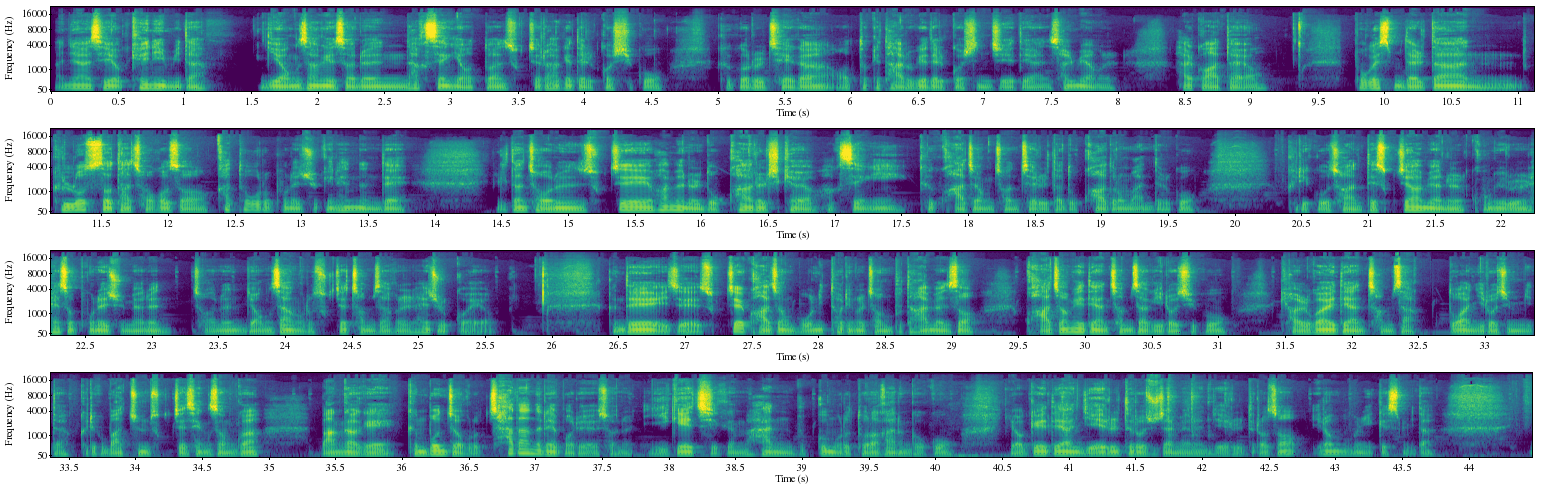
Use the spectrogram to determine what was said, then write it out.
안녕하세요. 케니입니다. 이 영상에서는 학생이 어떠한 숙제를 하게 될 것이고, 그거를 제가 어떻게 다루게 될 것인지에 대한 설명을 할 것 같아요. 보겠습니다. 일단 글로써 다 적어서 카톡으로 보내주긴 했는데, 일단 저는 숙제 화면을 녹화를 시켜요. 학생이 그 과정 전체를 다 녹화하도록 만들고, 그리고 저한테 숙제 화면을 공유를 해서 보내주면은 저는 영상으로 숙제 첨삭을 해줄 거예요. 근데 이제 숙제 과정 모니터링을 전부 다 하면서 과정에 대한 첨삭이 이루어지고 결과에 대한 첨삭 또한 이루어집니다. 그리고 맞춤 숙제 생성과 망각에 근본적으로 차단을 해버려요. 저는 이게 지금 한 묶음으로 돌아가는 거고 여기에 대한 예를 들어주자면 예를 들어서 이런 부분이 있겠습니다.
